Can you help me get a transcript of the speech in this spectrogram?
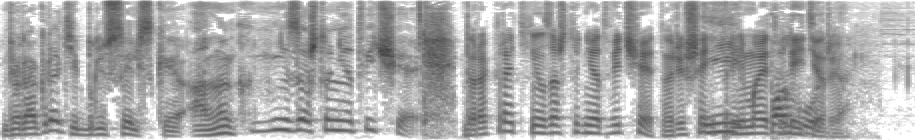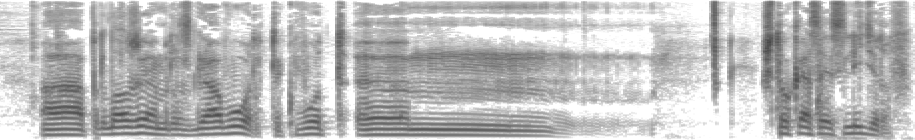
бюрократии брюссельская, она ни за что не отвечает. Бюрократия ни за что не отвечает, но решение и принимают погода. лидеры. А, продолжаем разговор. Так вот, эм, что касается лидеров.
